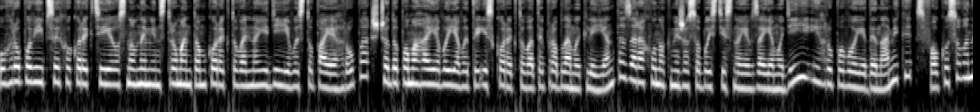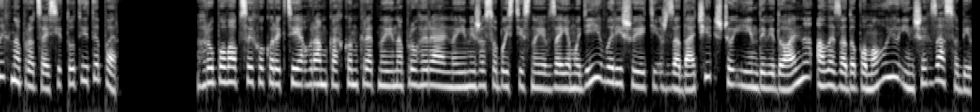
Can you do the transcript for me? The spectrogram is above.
У груповій психокорекції основним інструментом коректувальної дії виступає група, що допомагає виявити і скоректувати проблеми клієнта за рахунок міжособистісної взаємодії і групової динаміки, сфокусованих на процесі тут і тепер. Групова психокорекція в рамках конкретної напруги реальної міжособистісної взаємодії вирішує ті ж задачі, що і індивідуальна, але за допомогою інших засобів.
